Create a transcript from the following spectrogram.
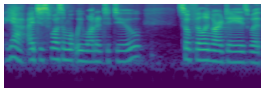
yeah, it just wasn't what we wanted to do. So filling our days with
